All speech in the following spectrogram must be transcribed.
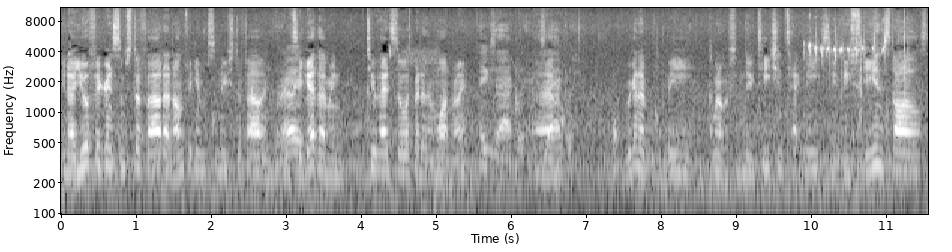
you know, you're figuring some stuff out, and I'm figuring some new stuff out, and, and together, I mean, two heads is always better than one, right? Exactly, exactly. We're going to be coming up with some new teaching techniques, new, new skiing styles,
